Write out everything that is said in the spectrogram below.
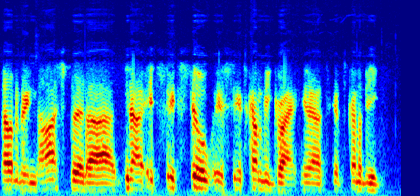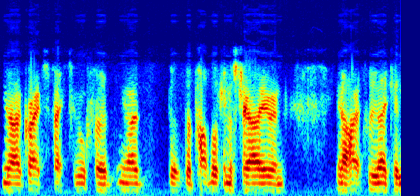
that would have been nice. But uh, you know, it's it's still it's, it's going to be great. You know, it's, it's going to be you know a great spectacle for you know the, the public in Australia, and you know hopefully they can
